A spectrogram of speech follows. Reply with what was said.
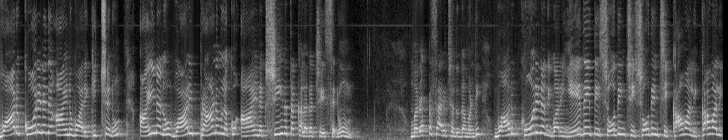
వారు కోరినది ఆయన వారికిచ్చెను ఆయనను వారి ప్రాణములకు ఆయన క్షీణత కలగ చేసెను మరొక్కసారి చదువుదామండి. వారు కోరినది వారు ఏదైతే శోధించి శోధించి కావాలి కావాలి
